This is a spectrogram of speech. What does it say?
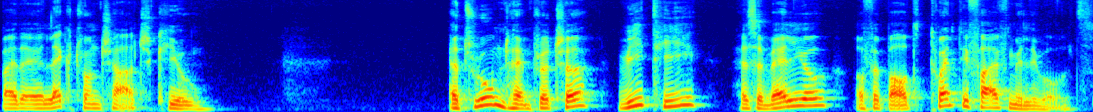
by the electron charge Q. At room temperature, Vt has a value of about 25 millivolts.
